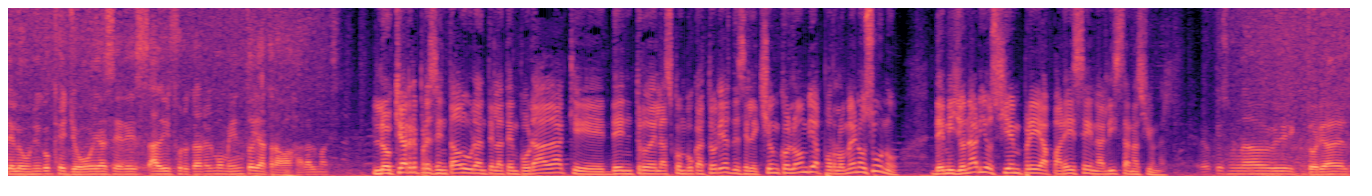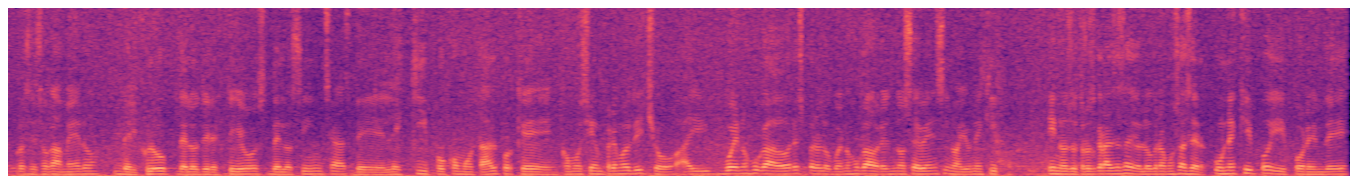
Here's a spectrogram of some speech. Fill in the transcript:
que lo único que yo voy a hacer es a disfrutar el momento y a trabajar al máximo. Lo que ha representado durante la temporada que dentro de las convocatorias de Selección Colombia, por lo menos uno de Millonarios siempre aparece en la lista nacional. Creo que es una victoria del proceso gamero, del club, de los directivos, de los hinchas, del equipo como tal, porque como siempre hemos dicho, hay buenos jugadores, pero los buenos jugadores no se ven si no hay un equipo. Y nosotros, gracias a Dios, logramos hacer un equipo y por ende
